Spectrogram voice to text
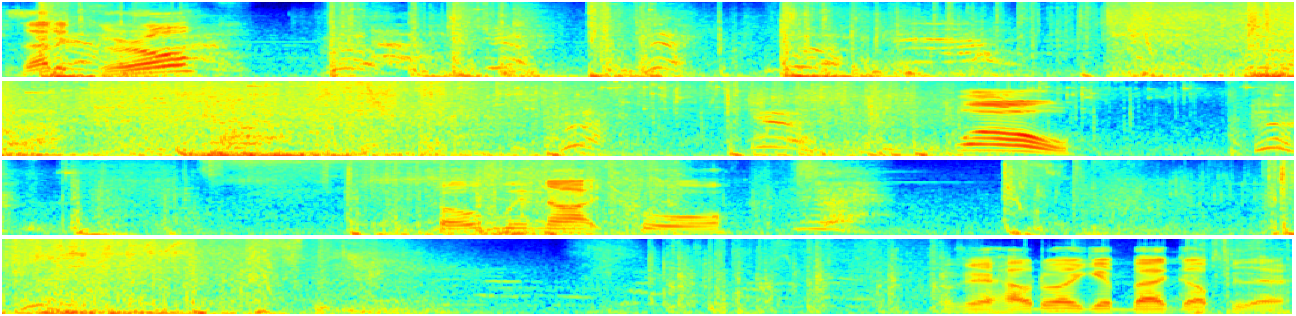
Is that a girl? Whoa! totally not cool. Okay, how do I get back up there?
